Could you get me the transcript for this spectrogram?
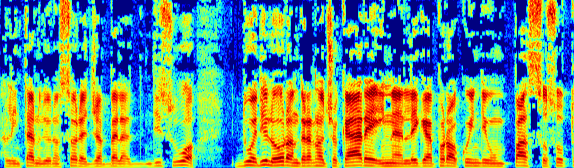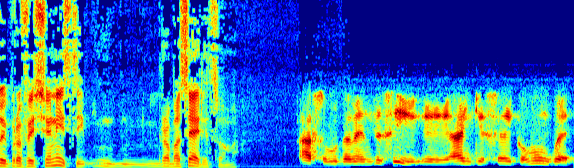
all'interno di una storia già bella di suo, due di loro andranno a giocare in Lega Pro, quindi un passo sotto i professionisti, mm, roba seria insomma. Assolutamente sì, anche se comunque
